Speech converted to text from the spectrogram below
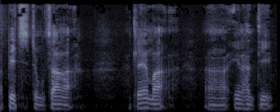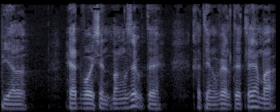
a pitch chung changa. Tlema in hanti pl head voice in mang zeu te khatiang vel te. Tlema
